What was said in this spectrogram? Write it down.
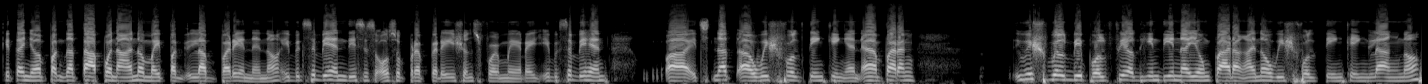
Kita nyo, pag natapon na ano, may pag-love pa rin, eh, no? Ibig sabihin, this is also preparations for marriage. Ibig sabihin, uh, it's not uh, wishful thinking and uh, parang wish will be fulfilled. Hindi na yung parang ano, wishful thinking lang, no?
